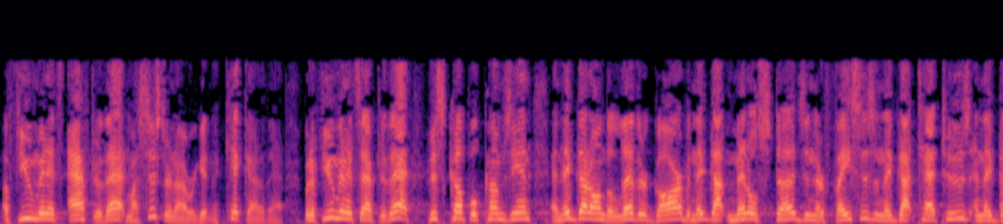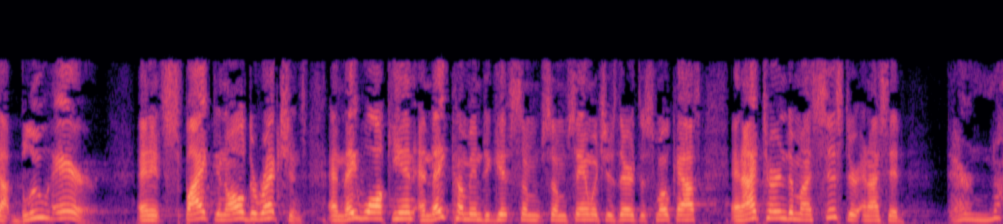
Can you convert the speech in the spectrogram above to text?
a few minutes after that, my sister and I were getting a kick out of that. But a few minutes after that, this couple comes in and they've got on the leather garb and they've got metal studs in their faces and they've got tattoos and they've got blue hair. And it's spiked in all directions. And they walk in and they come in to get some, some sandwiches there at the smokehouse. And I turned to my sister and I said, they're not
